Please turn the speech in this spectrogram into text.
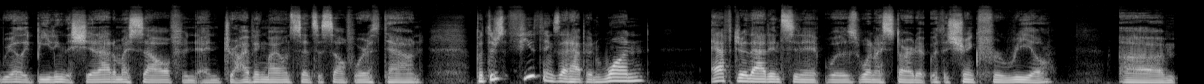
really beating the shit out of myself and, and driving my own sense of self worth down. But there's a few things that happened. One, after that incident was when I started with a shrink for real. Um,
